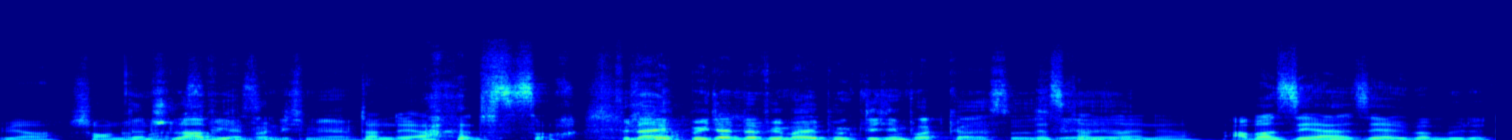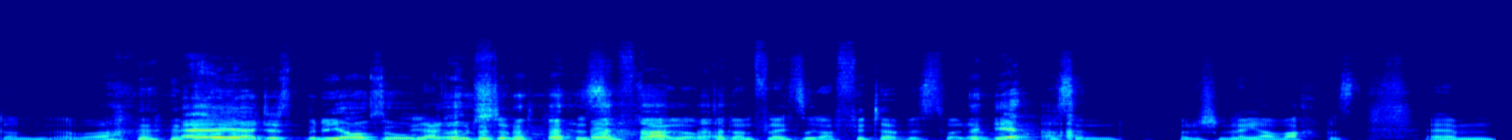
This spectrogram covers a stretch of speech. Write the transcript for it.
ja, schauen wir dann mal. Dann schlafe ich einfach nicht mehr. Dann, ja, das ist auch. Vielleicht bin ich dann dafür mal pünktlich im Podcast. Das, das kann sein, ja. Aber sehr, sehr übermüdet dann, aber. äh, ja, das bin ich auch so. ja, gut, stimmt. Das ist die Frage, ob du dann vielleicht sogar fitter bist, weil du ja. ein bisschen, weil du schon länger wach bist. Ähm,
